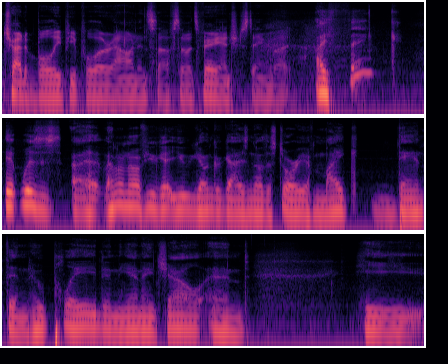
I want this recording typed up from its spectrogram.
tried to bully people around and stuff. So it's very interesting. But I think it was. Uh, I don't know if you get you younger guys know the story of Mike Danton who played in the NHL and he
